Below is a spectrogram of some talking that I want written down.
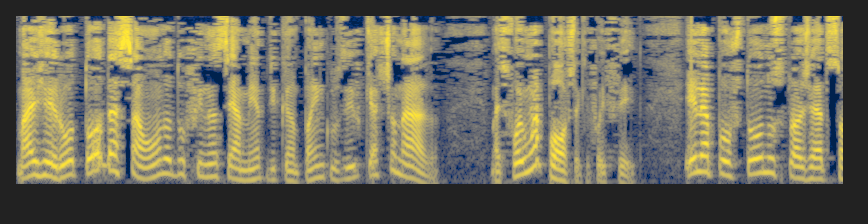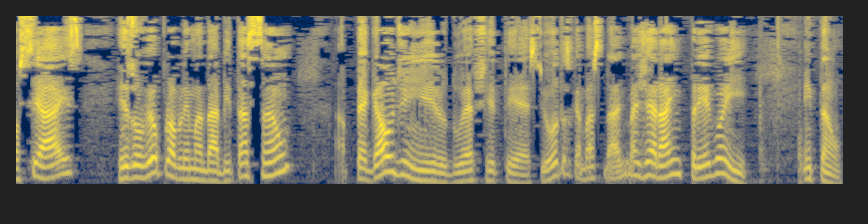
mas gerou toda essa onda do financiamento de campanha, inclusive questionável. Mas foi uma aposta que foi feita. Ele apostou nos projetos sociais, resolveu o problema da habitação, pegar o dinheiro do FGTS e outras capacidades, mas gerar emprego aí. Então,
